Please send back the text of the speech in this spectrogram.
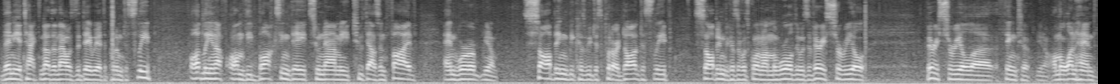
then he attacked another, and that was the day we had to put him to sleep. Oddly enough, on the Boxing Day tsunami 2005, and we're you know sobbing because we just put our dog to sleep, sobbing because of what's going on in the world. It was a very surreal, very surreal uh, thing to you know. On the one hand,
